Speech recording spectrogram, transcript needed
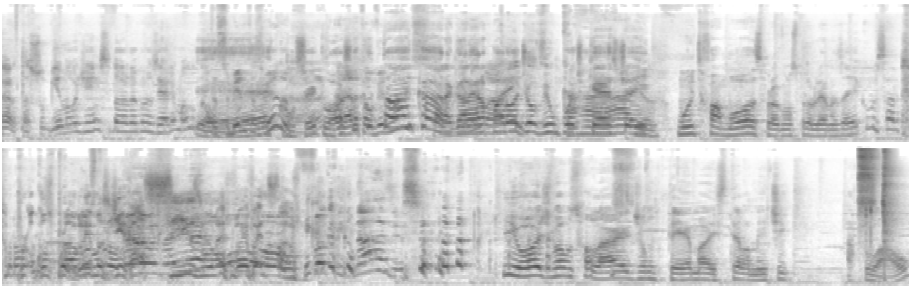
Cara, tá subindo a audiência da Hora da Groselha, maluco. É, subindo, tá subindo? Com certeza, A lógico tá que tá, mais, tá cara. a ouvindo galera parou mais. de ouvir um podcast aí Caralho. muito famoso por alguns problemas aí. Começaram a Por alguns procurar. problemas de racismo, né? Vai, vai saber. Fucking nazis! E hoje vamos falar de um tema extremamente atual,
